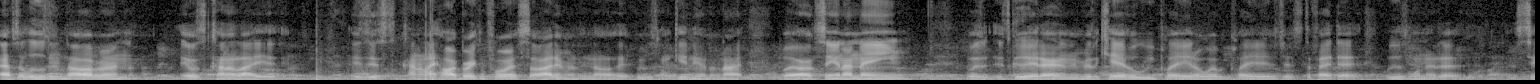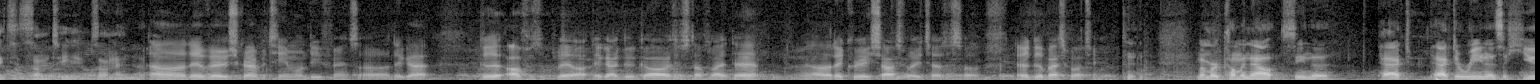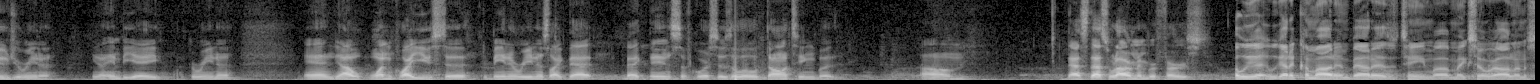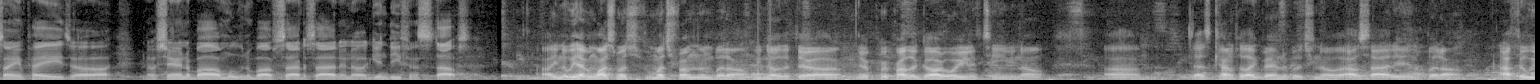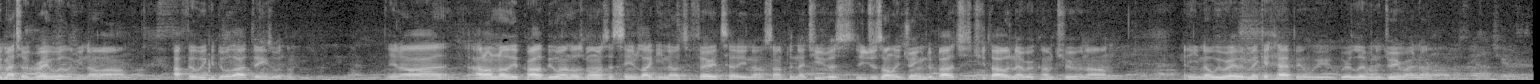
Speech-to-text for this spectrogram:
After losing to Auburn, it was kind of like it's just kind of like heartbreaking for us. So I didn't really know if we was gonna get in or not. But uh, seeing our name was it's good. I didn't really care who we played or where we played. It was just the fact that we was one of the six some teams on that. Uh, they're a very scrappy team on defense. Uh, they got good offensive play. They got good guards and stuff like that. Uh, they create shots for each other, so they're a good basketball team. remember coming out, seeing the packed packed arena. It's a huge arena, you know, NBA like arena, and you know, I wasn't quite used to, to being in arenas like that back then. So of course it was a little daunting, but um, that's that's what I remember first. We, we got to come out and battle as a team. Uh, make sure we're all on the same page. Uh, you know, sharing the ball, moving the ball side to side, and uh, getting defense stops. Uh, you know, we haven't watched much much from them, but um, we know that they're uh, they're probably a guard-oriented team. You know, um, that's kind of play like Vanderbilt. You know, outside in. But um, I feel we match up great with them. You know, um, I feel we could do a lot of things with them. You know, I, I don't know. It'd probably be one of those moments that seems like you know it's a fairy tale. You know, something that you just you just only dreamed about, that you thought would never come true, and um, and you know we were able to make it happen. We we're living the dream right now.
